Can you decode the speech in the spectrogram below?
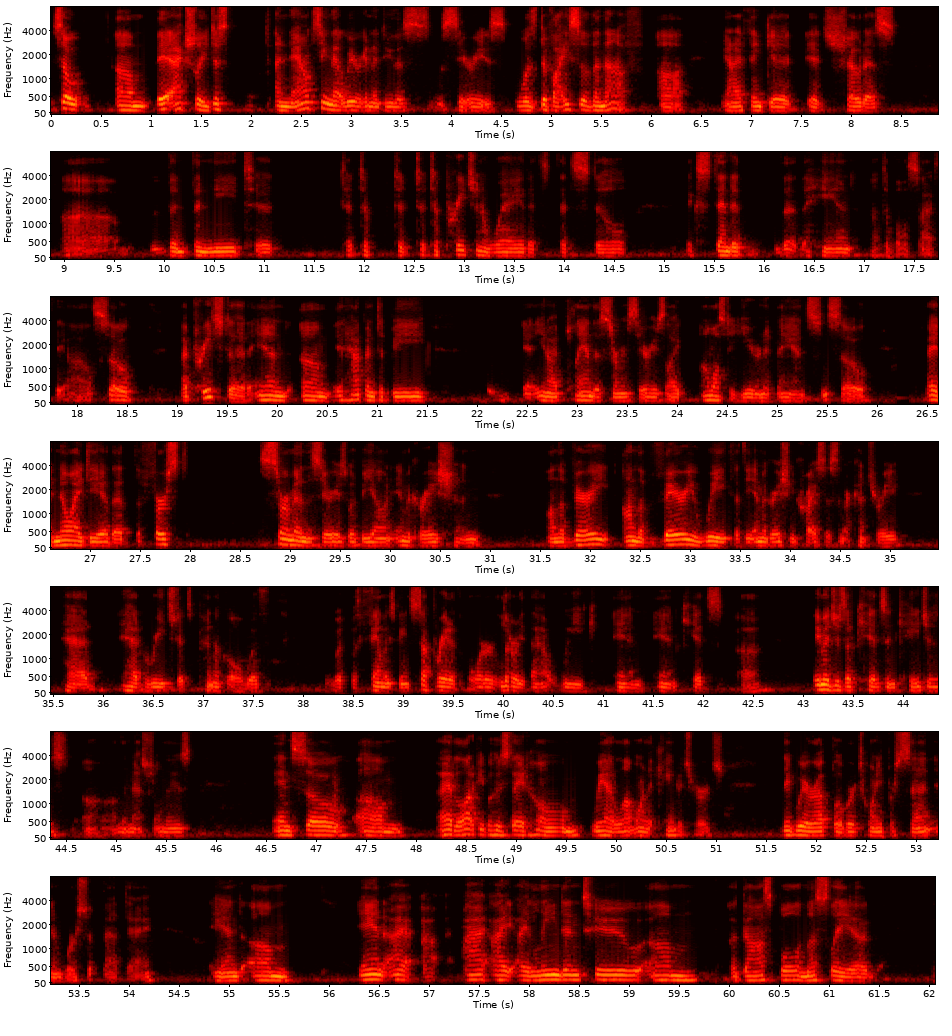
So um, they actually just announcing that we were going to do this series was divisive enough, uh, and I think it it showed us uh, the the need to to, to to, to preach in a way that's that's still extended the the hand uh, to both sides of the aisle. So I preached it, and um, it happened to be, you know, I planned this sermon series like almost a year in advance, and so I had no idea that the first sermon in the series would be on immigration on the very on the very week that the immigration crisis in our country had had reached its pinnacle with with, with families being separated at the border literally that week and and kids uh, images of kids in cages uh, on the national news. And so um, i had a lot of people who stayed home. We had a lot more that came to church. I think we were up over 20% in worship that day. And um, and I, I, I, I leaned into um, a gospel, mostly a,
